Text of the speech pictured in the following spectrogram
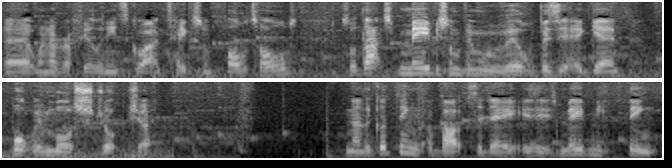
uh, whenever I feel I need to go out and take some photos. So that's maybe something we will visit again, but with more structure. Now the good thing about today is it's made me think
